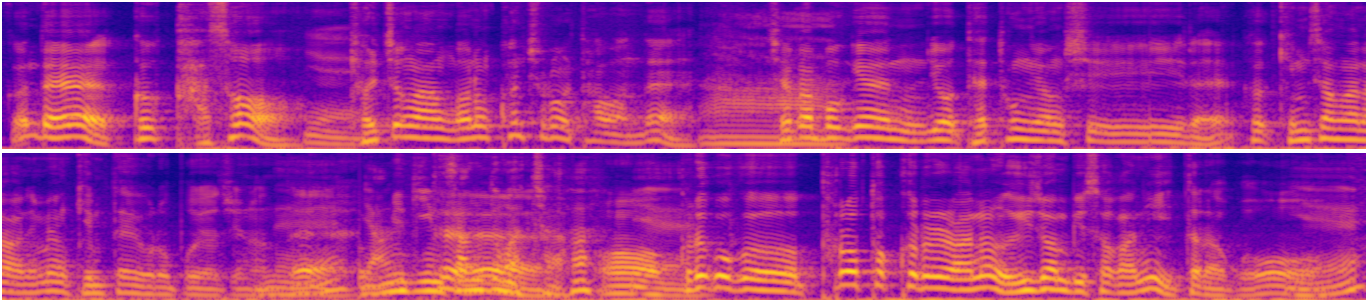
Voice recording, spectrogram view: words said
그런데 그 가서 예. 결정한 거는 컨트롤 타워인데 아. 제가 보기엔 요 대통령실에 그 김상한 아니면 김태효로 보여지는데 네. 그 양김 쌍두마차. 어 예. 그리고 그 프로토콜을 하는 의전 비서관이 있더라고. 예.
